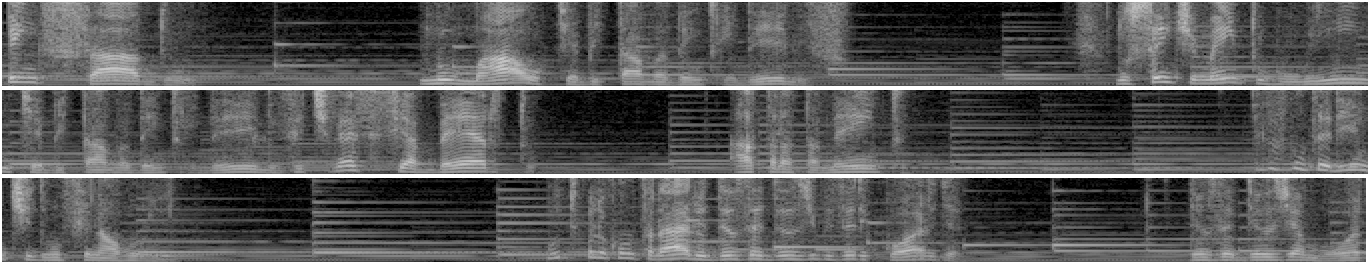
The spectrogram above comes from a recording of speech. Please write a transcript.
pensado no mal que habitava dentro deles, no sentimento ruim que habitava dentro deles e tivesse se aberto a tratamento, eles não teriam tido um final ruim. Muito pelo contrário, Deus é Deus de misericórdia. Deus é Deus de amor.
